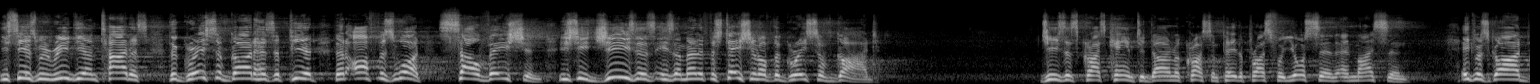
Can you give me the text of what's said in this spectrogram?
You see, as we read here in Titus, the grace of God has appeared that offers what? Salvation. You see, Jesus is a manifestation of the grace of God. Jesus Christ came to die on the cross and pay the price for your sin and my sin. It was God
